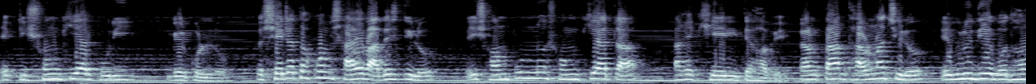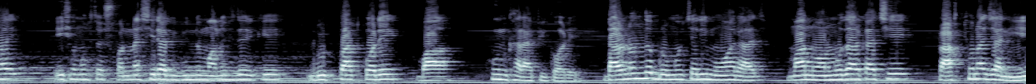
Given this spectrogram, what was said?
একটি সংখিয়ার পুরী বের করল। তো সেটা তখন সাহেব আদেশ দিল, এই সম্পূর্ণ সংখিয়াটা তাকে খেয়ে নিতে হবে। কারণ তার ধারণা ছিল, এগুলো দিয়ে বোধহয় এই সমস্ত সন্ন্যাসীরা বিভিন্ন মানুষদেরকে লুটপাট করে বা খুন খারাপি করে। বারানন্দ ব্রহ্মচারী মহারাজ মা নর্মদার কাছে প্রার্থনা জানিয়ে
